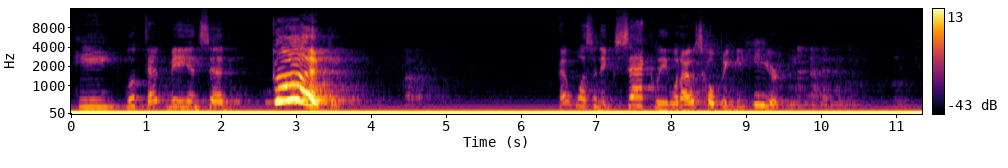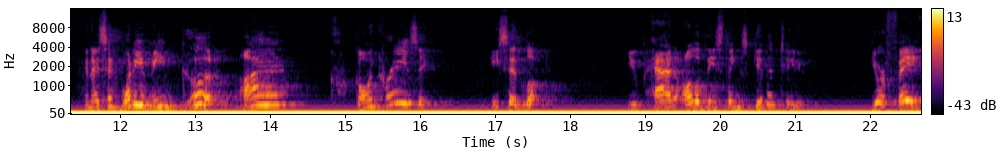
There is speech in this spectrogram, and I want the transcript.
he looked at me and said, Good! That wasn't exactly what I was hoping to hear. And I said, What do you mean, good? I'm going crazy. He said, Look, you've had all of these things given to you. Your faith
